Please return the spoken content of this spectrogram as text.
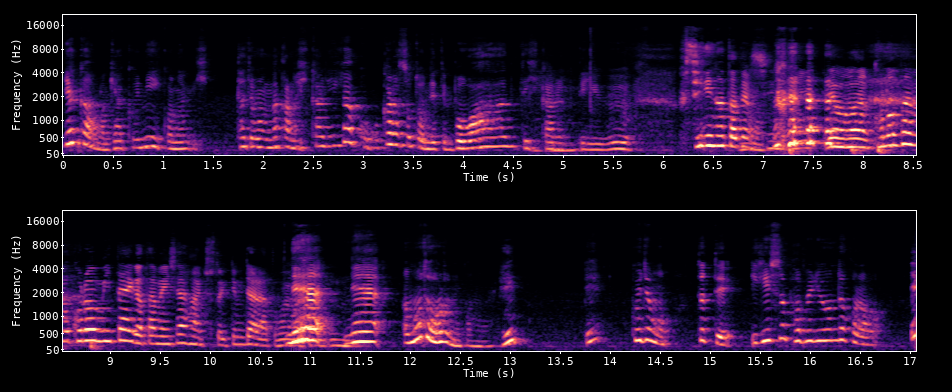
夜間は逆にこのひ建物の中の光がここから外に出てボワーンって光るっていう不思議な建物。でもまあこのためこれを見たいがために上海ちょっと行ってみたいなと思いましたね、うん。ね。あまだあるのかな？え？え？これでもだってイギリスのパビリオンだからえ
